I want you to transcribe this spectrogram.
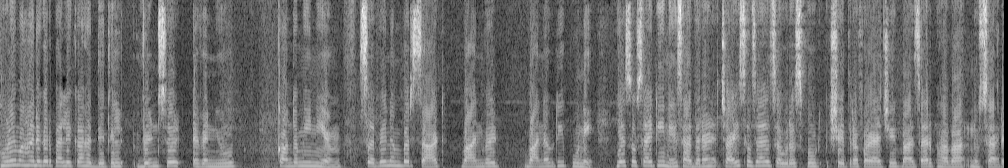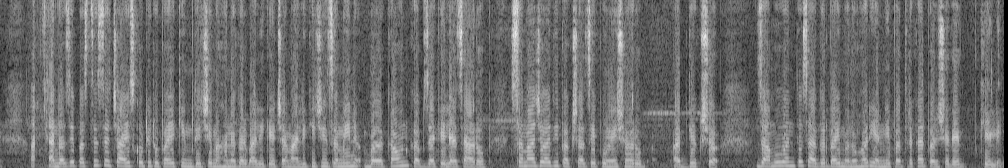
पुणे महानगरपालिका हद्दीतील Windsor avenue condominium survey number साठ वानवड वानवरी पुणे या सोसायटीने साधारण चाळीस हजार चौरस फूट क्षेत्रफळाची बाजारभावानुसार अंदाजे पस्तीस ते चाळीस कोटी रुपये किमतीची महानगरपालिकेच्या मालिकेची जमीन बळकावून कब्जा केल्याचा आरोप समाजवादी पक्षाचे पुणे शहर उप- अध्यक्ष जामुवंत सागरबाई मनोहर यांनी पत्रकार परिषदेत केली.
